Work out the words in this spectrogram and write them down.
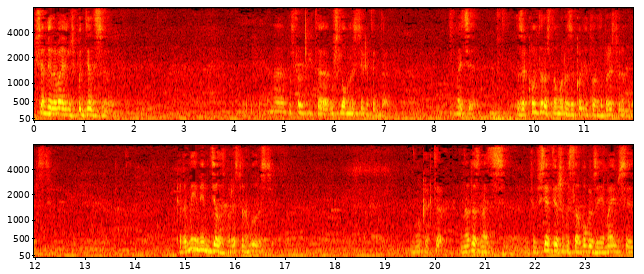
вся мировая юриспруденция, она построена каких-то условностях и так далее. Знаете, закон Тора основан на законе Тора, на божественной мудрости. Когда мы имеем дело с божественной мудростью, ну, как-то надо знать, э, все тем, что мы, слава Богу, занимаемся, и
